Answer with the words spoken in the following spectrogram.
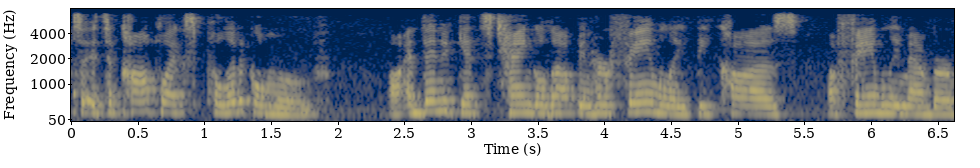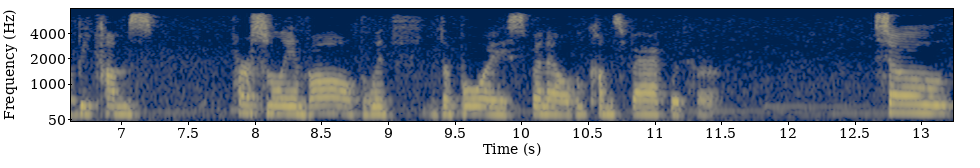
so it's a complex political move. Uh, and then it gets tangled up in her family because a family member becomes personally involved with the boy Spinel who comes back with her. So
